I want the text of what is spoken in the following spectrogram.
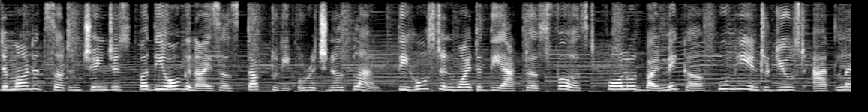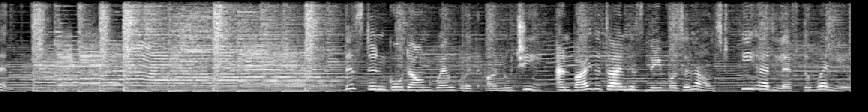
demanded certain changes, but the organizers stuck to the original plan. The host invited the actors first, followed by Mika, whom he introduced at length. Didn't go down well with Anuji and by the time his name was announced, he had left the venue.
